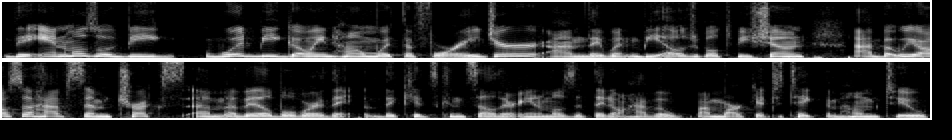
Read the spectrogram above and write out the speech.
the animals would be would be going home with the 4-Her. Um, they wouldn't be eligible to be shown. Uh, but we also have some trucks um, available where the, the kids can sell their animals if they don't have a, a market to take them home to,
